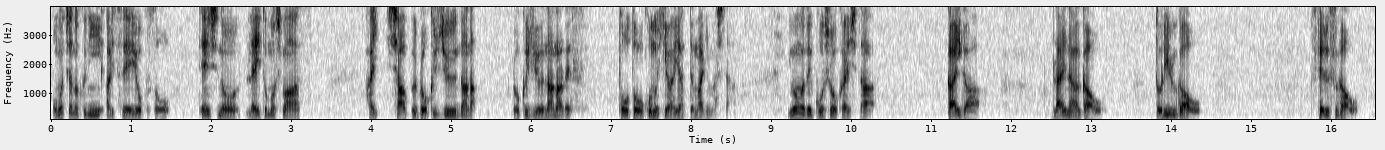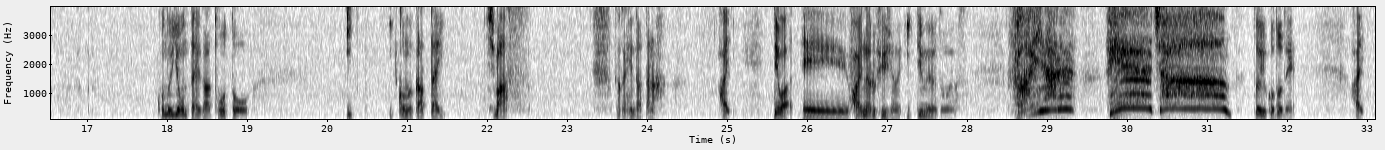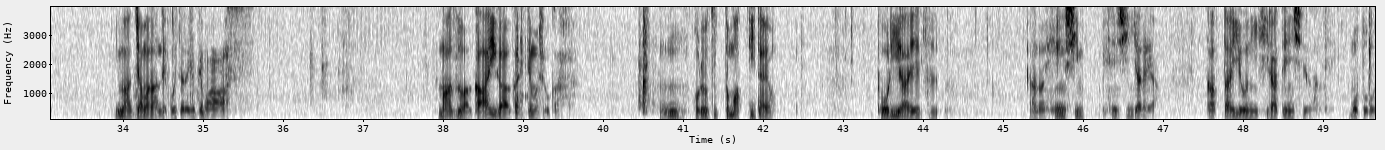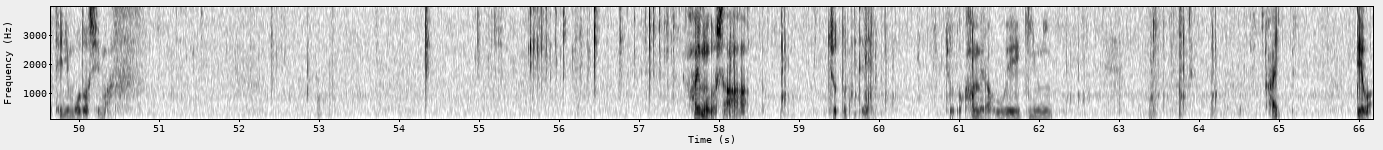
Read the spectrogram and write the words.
おもちゃの国アリスへようこそ。天使のレイと申します。はいシャープ6767 67です。とうとうこの日はやってまいりました。今までご紹介したガイガーライナーガオドリルガオステルスガオ。この4体がとうとう 1, 1個の合体します。なんか変だったな。はい。では、えー、ファイナルフュージョン行ってみようと思います。ファイナル？フュージョン！ということではい。今邪魔なんでこういつら避けます。まずはガイガーからいってみましょうか。うんこれをずっと待っていたよ。とりあえずあの変身変身じゃないや。合体用に平手にしてたんで元の手に戻します。はい戻した。ちょっと待ってね。ちょっとカメラ上気味に。はい。では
